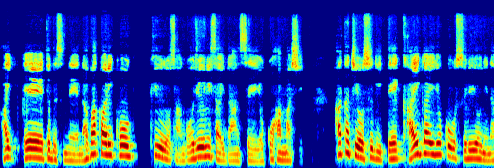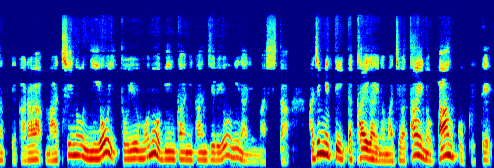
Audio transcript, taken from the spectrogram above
はい。えーとですね、名ばかり高級度さん、52歳男性、横浜市。20歳を過ぎて海外旅行をするようになってから、街の匂いというものを敏感に感じるようになりました。初めて行った海外の街はタイのバンコクで、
